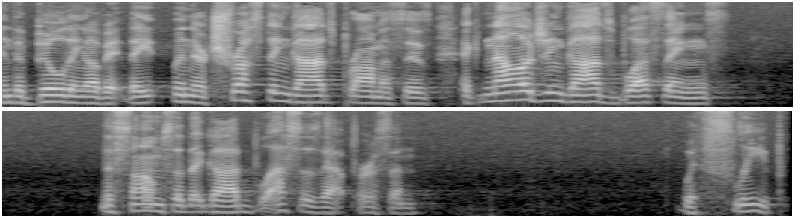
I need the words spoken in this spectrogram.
in the building of it, they, when they're trusting God's promises, acknowledging God's blessings, the psalm said that God blesses that person with sleep,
